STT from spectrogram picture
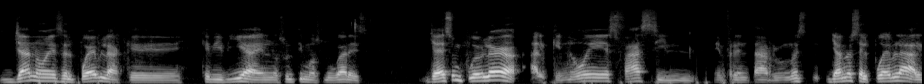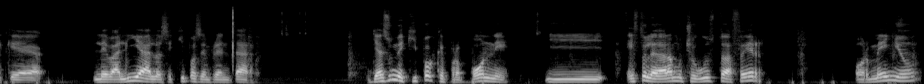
ya no es el Puebla que, que vivía en los últimos lugares ya es un Puebla al que no es fácil enfrentarlo. No es, ya no es el Puebla al que le valía a los equipos enfrentar. Ya es un equipo que propone y esto le dará mucho gusto a Fer. Ormeño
